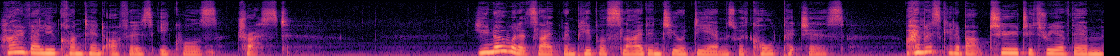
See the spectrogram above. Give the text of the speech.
High value content offers equals trust. You know what it's like when people slide into your DMs with cold pitches. I must get about two to three of them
